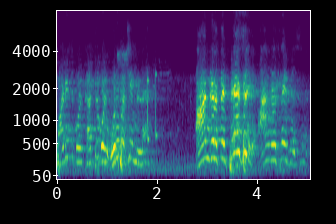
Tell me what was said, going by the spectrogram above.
படித்துக்கொள் கற்றுக்கொள் ஒரு பட்சம் இல்லை. ஆங்கிலத்தை பேசு ஆங்கிலத்திலே பேசு.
